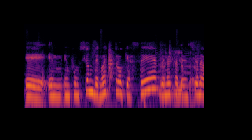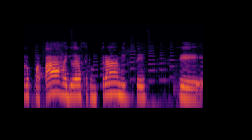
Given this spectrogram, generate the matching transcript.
eh, en, función de nuestro quehacer, de nuestra atención a los papás, ayudar a hacer un trámite, eh,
